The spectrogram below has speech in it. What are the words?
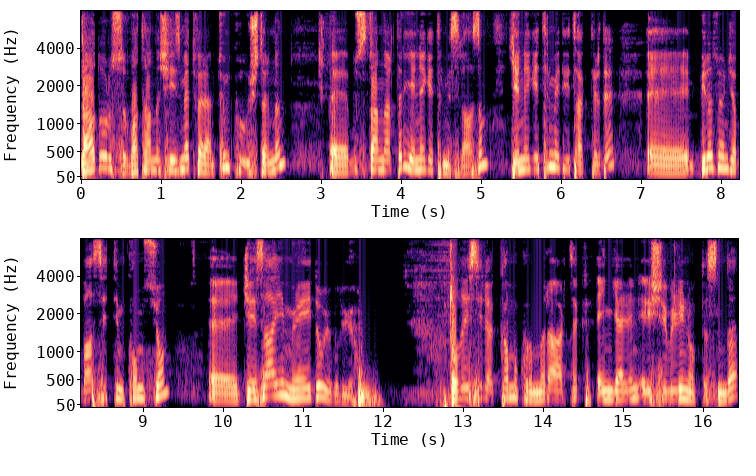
daha doğrusu vatandaşa hizmet veren tüm kuruluşlarının e, bu standartları yerine getirmesi lazım. Yerine getirmediği takdirde e, biraz önce bahsettiğim komisyon e, cezai müeyyide uyguluyor. Dolayısıyla kamu kurumları artık engellinin erişilebilirliği noktasında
